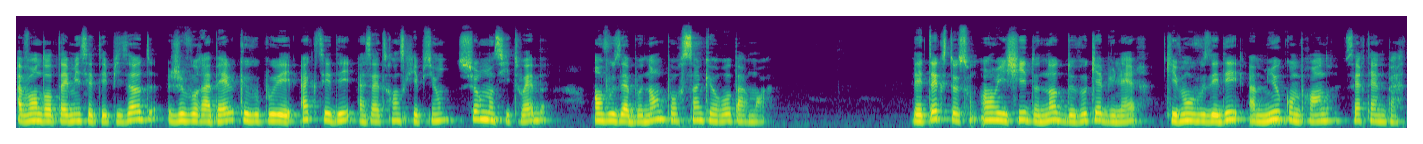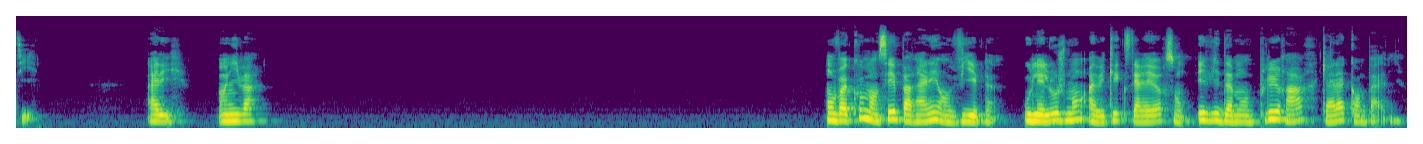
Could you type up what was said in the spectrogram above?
Avant d'entamer cet épisode, je vous rappelle que vous pouvez accéder à sa transcription sur mon site web en vous abonnant pour 5 euros par mois. Les textes sont enrichis de notes de vocabulaire qui vont vous aider à mieux comprendre certaines parties. Allez, on y va. On va commencer par aller en ville, où les logements avec extérieur sont évidemment plus rares qu'à la campagne.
